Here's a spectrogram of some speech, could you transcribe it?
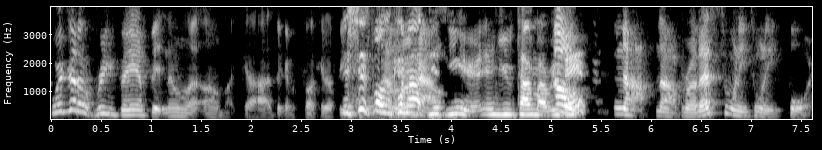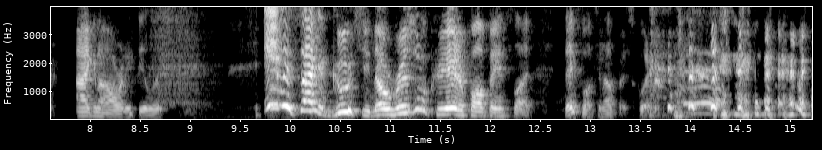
we're gonna revamp it, and I'm like, oh my god, they're gonna fuck it up. This even shit's supposed to come out how. this year, and you talking about Oh, revamp? nah, nah, bro. That's 2024. I can already feel it. Even Sakaguchi, the original creator of Final Fantasy, like they fucking up at Square.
